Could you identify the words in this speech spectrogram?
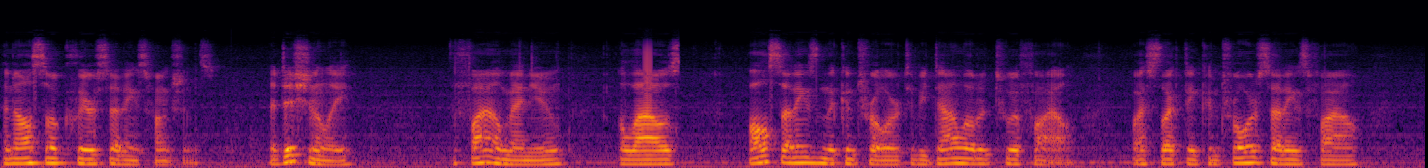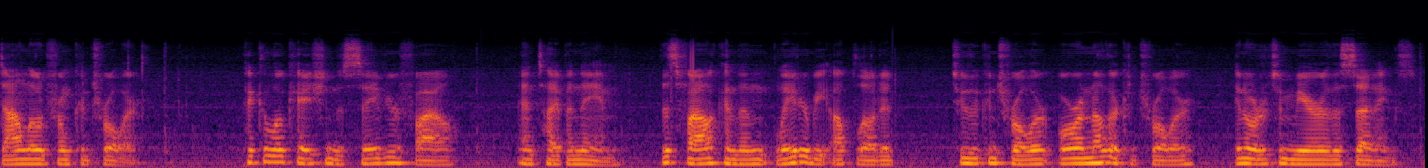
and also clear settings functions. Additionally, the File menu allows all settings in the controller to be downloaded to a file by selecting Controller Settings File, Download from Controller. Pick a location to save your file and type a name. This file can then later be uploaded to the controller or another controller in order to mirror the settings.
